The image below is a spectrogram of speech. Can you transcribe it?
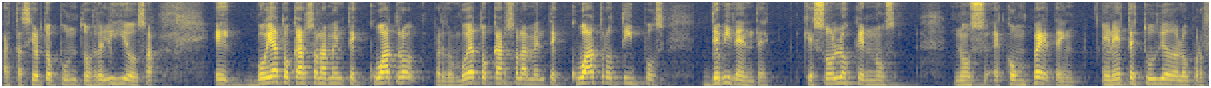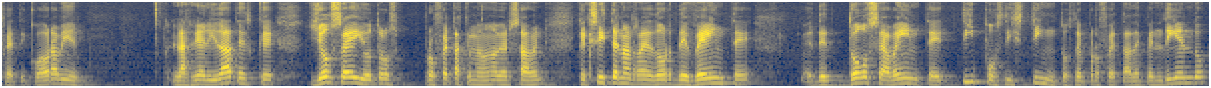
hasta cierto punto religiosa, eh, voy a tocar solamente cuatro, perdón, voy a tocar solamente cuatro tipos de videntes que son los que nos, nos eh, competen en este estudio de lo profético. Ahora bien, la realidad es que yo sé y otros profetas que me van a ver saben que existen alrededor de 20, de 12 a 20 tipos distintos de profetas, dependiendo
